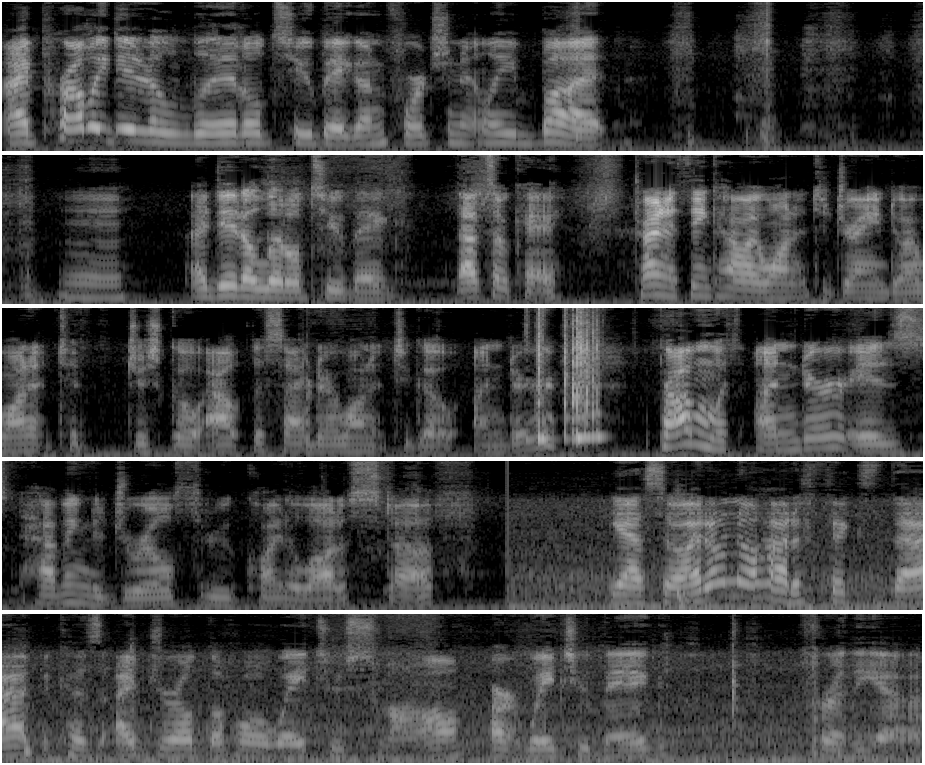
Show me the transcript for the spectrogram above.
I probably did it a little too big, unfortunately, but eh, I did a little too big. That's okay. I'm trying to think how I want it to drain. Do I want it to just go out the side or do I want it to go under? The problem with under is having to drill through quite a lot of stuff. Yeah, so I don't know how to fix that because I drilled the hole way too small or way too big for the uh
